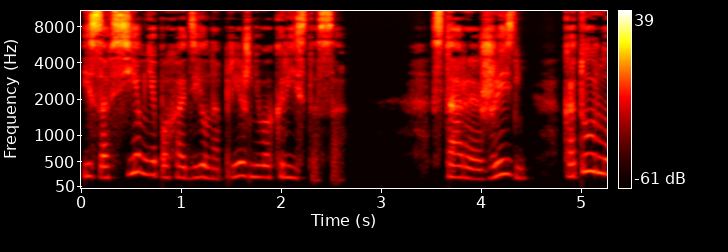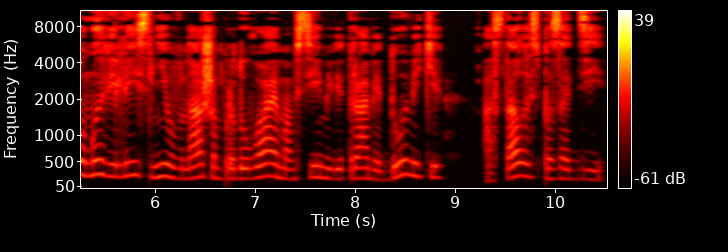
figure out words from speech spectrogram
и совсем не походил на прежнего Кристоса. Старая жизнь, которую мы вели с ним в нашем продуваемом всеми ветрами домике, осталась позади.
